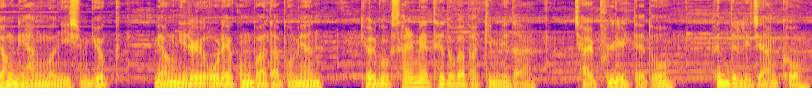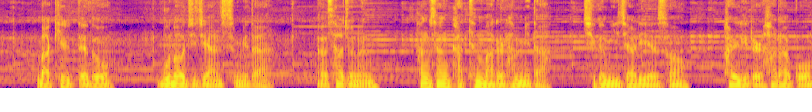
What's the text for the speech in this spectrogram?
명리학문 26 명리를 오래 공부하다 보면 결국 삶의 태도가 바뀝니다. 잘 풀릴 때도 흔들리지 않고 막힐 때도 무너지지 않습니다. 어, 사주는 항상 같은 말을 합니다. 지금 이 자리에서 할 일을 하라고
